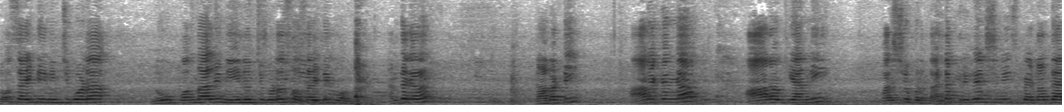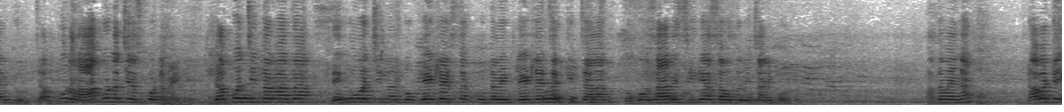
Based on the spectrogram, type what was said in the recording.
సొసైటీ నుంచి కూడా నువ్వు పొందాలి నీ నుంచి కూడా సొసైటీ పొందాలి. అంతే కదా? కాబట్టి ఆ రకంగా ఆరోగ్యాన్ని పరిశుభ్రత అంటే prevention is better than cure. జబ్బు రాకుండా చేసుకోవటమే. జబ్బు వచ్చిన తర్వాత డెంగ్యూ వచ్చింది అనుకో ప్లేట్లెట్స్ తక్కువ ఉంటుంది ప్లేట్లెట్స్ తగ్గించాలా? ఒక్కోసారి సీరియస్ అవుతుంది చనిపోతుంది. అర్థమైనా కాబట్టి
